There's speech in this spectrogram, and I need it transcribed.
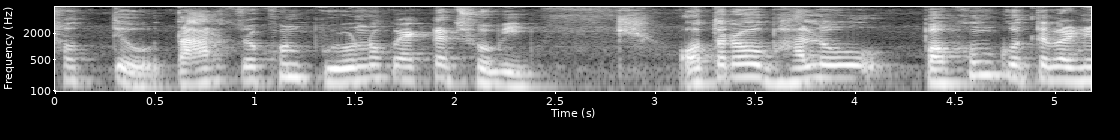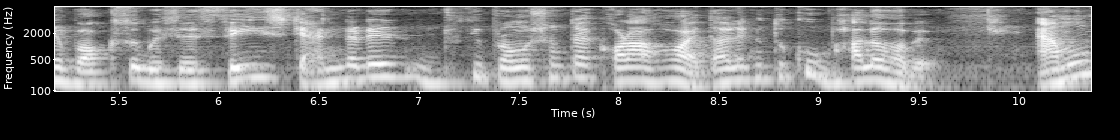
সত্ত্বেও তার যখন পুরনো একটা ছবি অতটাও ভালো পারফর্ম করতে পারেনি বক্স অফিসে সেই স্ট্যান্ডার্ডের যদি প্রমোশনটা করা হয়, তাহলে কিন্তু খুব ভালো হবে। এমন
